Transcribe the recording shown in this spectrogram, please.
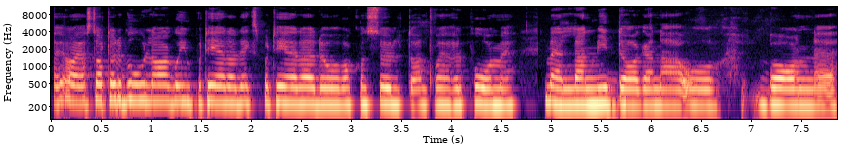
ja, jag startade bolag och importerade, exporterade och var konsult och allt vad jag höll på med. Mellan middagarna och barn. eh,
